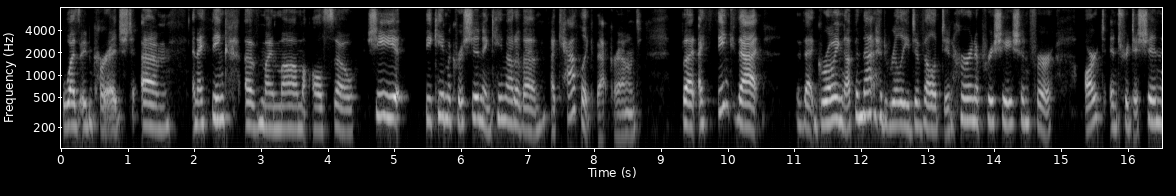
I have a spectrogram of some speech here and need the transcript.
was encouraged. Um, and I think of my mom also. She became a Christian and came out of a, a Catholic background. But I think that that growing up in that had really developed in her an appreciation for art and tradition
